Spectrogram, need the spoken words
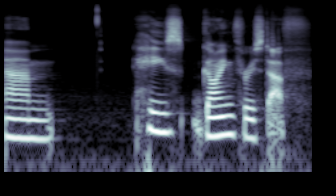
um, he's going through stuff,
